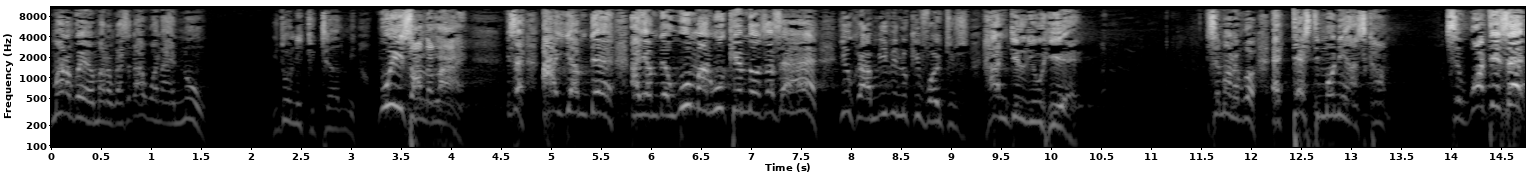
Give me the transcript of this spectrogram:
Man of God, you're a man of God. I said, that one I know. You don't need to tell me. Who is on the line? He said, I am there. I am the woman who came down. I said, hey, you, I'm even looking for you to handle you here. He said, man of God, a testimony has come. I said, what is it?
